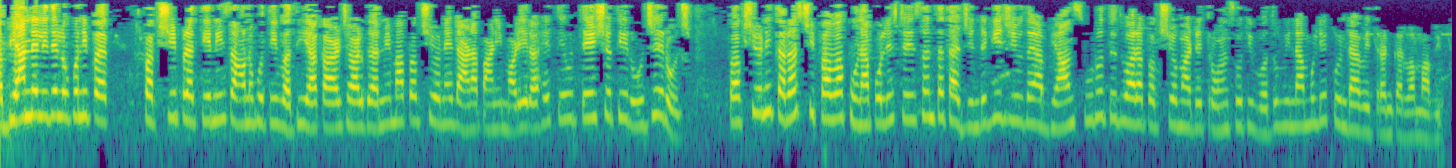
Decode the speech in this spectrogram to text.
અભિયાનને લીધે લોકોની પક્ષી પ્રત્યેની સહાનુભૂતિ વધી. આ કાળઝાળ ગરમીમાં પક્ષીઓને દાણા પાણી મળી રહે તે ઉદ્દેશ્યથી રોજે રોજ પક્ષીઓની તરસ છીપાવવા પૂના પોલીસ સ્ટેશન તથા જિંદગી જીવદય અભિયાન સુરત દ્વારા પક્ષીઓ માટે ત્રણસોથી વધુ વિનામૂલ્ય કુંડા વિતરણ કરવામાં આવ્યું.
